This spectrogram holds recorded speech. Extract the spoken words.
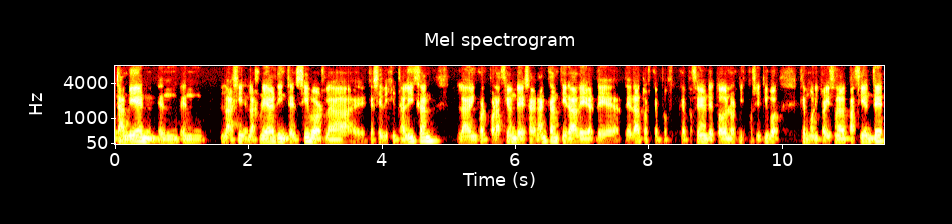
también en las, unidades de intensivos la, eh, que se digitalizan, la incorporación de esa gran cantidad de, datos que, proceden de todos los dispositivos que monitorizan al paciente,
